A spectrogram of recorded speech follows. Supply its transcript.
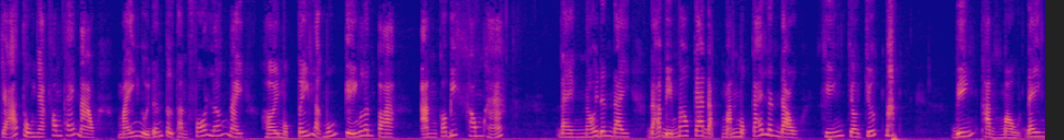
trả thù Nhạc Phong thế nào. Mấy người đến từ thành phố lớn này, hơi một tí là muốn kiện lên tòa, anh có biết không hả? Đang nói đến đây, đã bị Mao Ca đập mạnh một cái lên đầu, khiến cho trước mắt biến thành màu đen.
